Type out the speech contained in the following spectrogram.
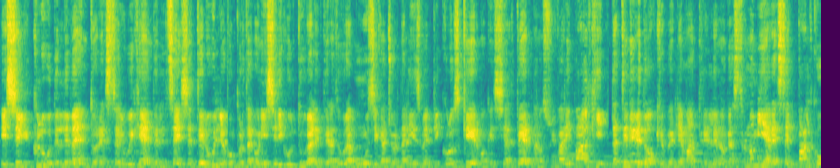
E se il clou dell'evento resta il weekend del 6-7 luglio, con protagonisti di cultura, letteratura, musica, giornalismo e piccolo schermo che si alternano sui vari palchi, da tenere d'occhio per gli amanti dell'enogastronomia resta il palco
